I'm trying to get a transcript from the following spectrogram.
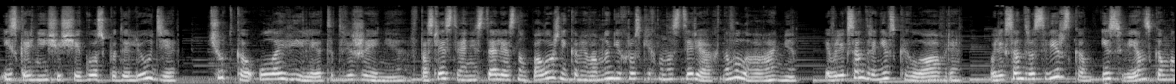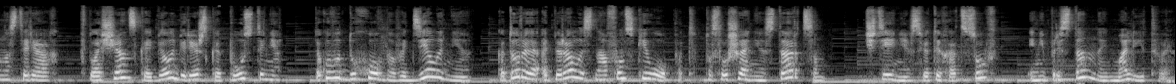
Искренне ищущие Господа люди чутко уловили это движение. Впоследствии они стали основоположниками во многих русских монастырях, на Валааме, и в Александро-Невской лавре, в Александро-Свирском и Свенском монастырях, в Плащанской и Белобережской пустыне. Такого духовного делания, которое опиралось на афонский опыт, послушание старцам, чтение святых отцов и непрестанной молитвы.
